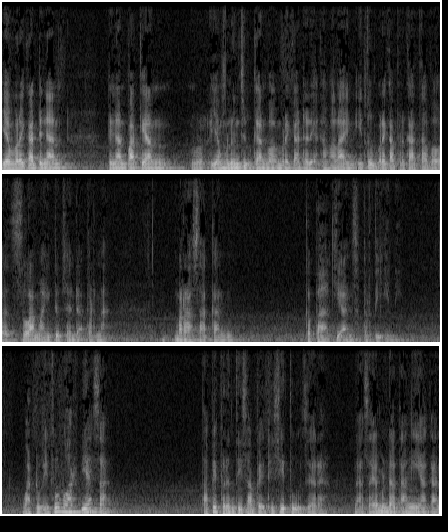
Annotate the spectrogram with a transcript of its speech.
yang mereka dengan dengan pakaian yang menunjukkan bahwa mereka dari agama lain itu mereka berkata bahwa selama hidup saya tidak pernah merasakan kebahagiaan seperti ini. Waduh itu luar biasa tapi berhenti sampai di situ, saudara. Nah, saya mendatangi akan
